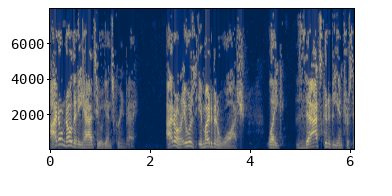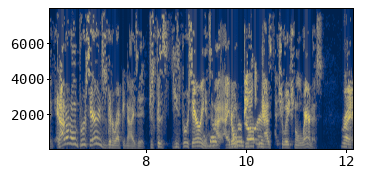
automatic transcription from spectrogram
I don't know that he had to against Green Bay. I don't know. It was, it might have been a wash. Like, that's going to be interesting. And I don't know if Bruce Arians is going to recognize it just because he's Bruce Arians and I, I don't, I don't think he has situational awareness. Right.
